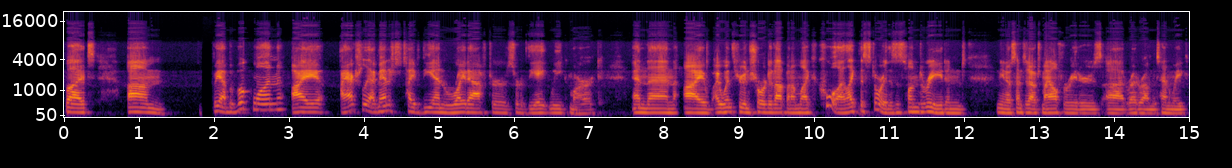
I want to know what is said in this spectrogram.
But um but yeah but book one i i actually i managed to type the end right after sort of the eight week mark. And then i i went through and shorted up and i'm like cool i like this story. This is fun to read. And you know sent it out to my alpha readers uh, right around the 10 week.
